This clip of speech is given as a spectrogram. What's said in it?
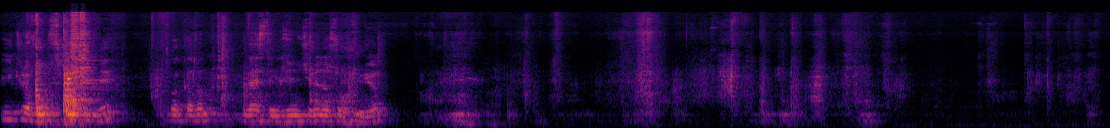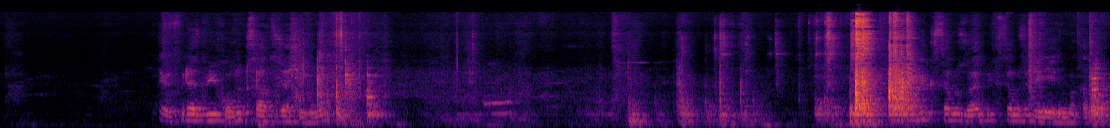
İlk rafımız kesildi. Bakalım lastiğimizin içine nasıl oturuyor. Evet biraz büyük oldu. Kısaltacağız şimdi bunu. Bir kısamız var. Bir kısamızı deneyelim bakalım.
